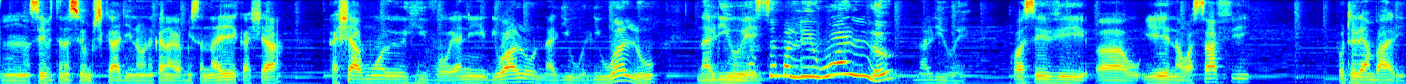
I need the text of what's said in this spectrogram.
Mm, sasa hivi tena sio mshikaji, inaonekana kabisa na yeye kasha kasha moyo hivyo, Yaani liwalo na liwe, liwalo na liwe Nasema liwalo. na liwe. Kwa sasa hivi uh, yeye na Wasafi potelea mbali,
